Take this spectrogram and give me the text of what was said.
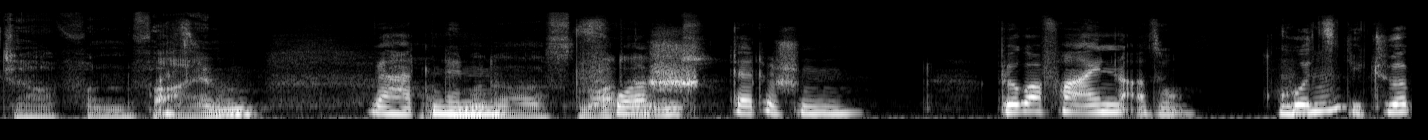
Tja, von Vereinen. Wir hatten den das vorstädtischen Bürgerverein, also kurz die Tür.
